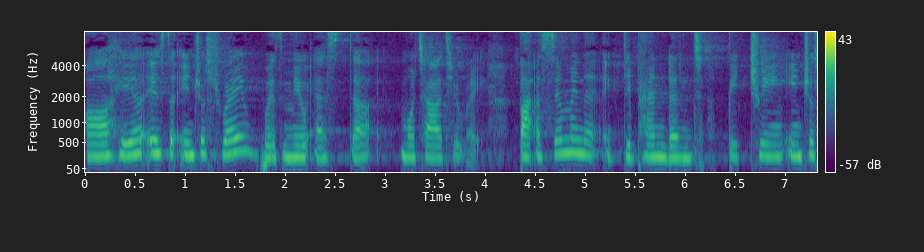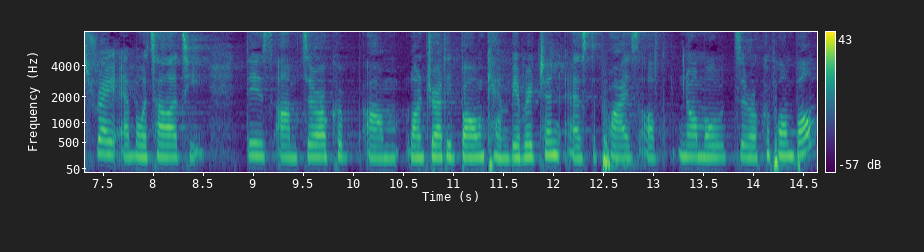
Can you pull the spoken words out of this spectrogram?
R here is the interest rate with mu as the mortality rate. By assuming the dependent between interest rate and mortality, this um, zero um, longevity bond can be written as the price of normal zero coupon bond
